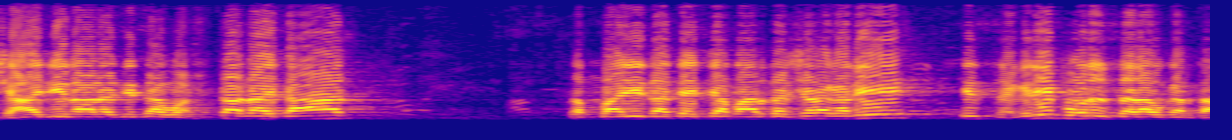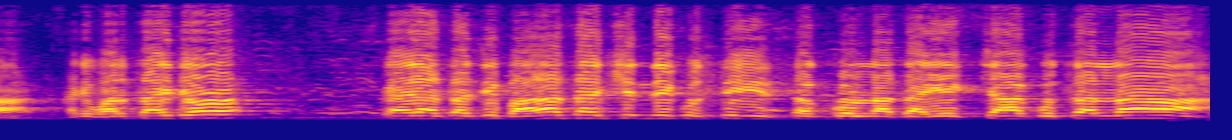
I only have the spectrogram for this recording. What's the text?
शहाजी नाना तिथं वस्ताद आहेत त्यांच्या संभाजी तात्यांच्या मार्गदर्शनाखाली ही सगळी पोरं सराव करतात. आणि वरचा आहे तो कैलासाची बाळासाहेब शिंदे कुस्ती संकुलनाचा. एक चाक उचलला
